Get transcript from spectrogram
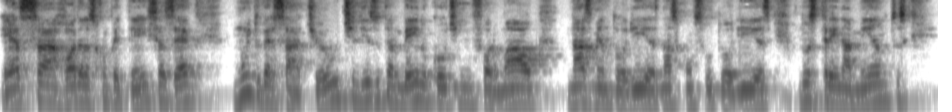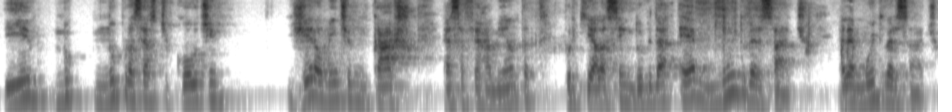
Essa roda das competências é muito versátil. Eu utilizo também no coaching informal, nas mentorias, nas consultorias, nos treinamentos e no, no processo de coaching. Geralmente eu encaixo essa ferramenta porque ela, sem dúvida, é muito versátil. Ela é muito versátil.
